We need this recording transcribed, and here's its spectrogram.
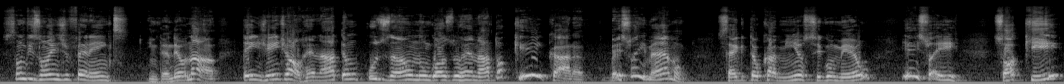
São visões diferentes, entendeu? Não, tem gente, ó, o Renato é um cuzão, não gosto do Renato, ok, cara. É isso aí mesmo. Segue teu caminho, eu sigo o meu, e é isso aí. Só que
